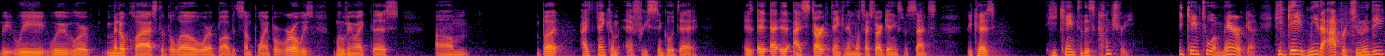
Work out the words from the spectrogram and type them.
We, we, we were middle class to below or above at some point, but we're always moving like this. Um, but I thank him every single day. It- it- it- I start thanking him once I start getting some sense because he came to this country He came to America. He gave me the opportunity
